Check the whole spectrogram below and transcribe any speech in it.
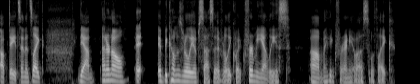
updates. And it's like yeah i don't know. It it becomes really obsessive really quick for me at least. Um i think for any of us with like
